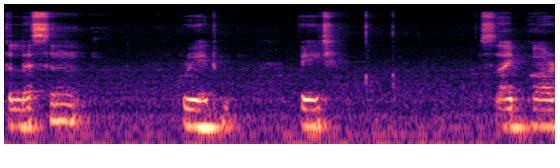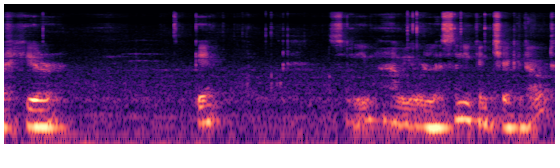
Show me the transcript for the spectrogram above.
the lesson create page sidebar here okay. So you have your lesson you can check it out.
